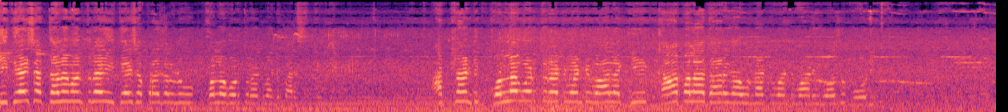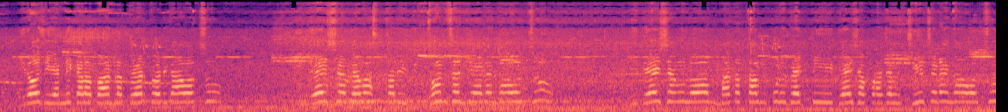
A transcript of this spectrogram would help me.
ఈ దేశ ధనవంతులే ఈ దేశ ప్రజలను కొల్లగొడుతున్నటువంటి పరిస్థితి. అట్లాంటి కొల్లగొడుతున్నటువంటి వాళ్ళకి కాపలాదారుగా ఉన్నటువంటి వాడు ఈరోజు మోడీ. ఈరోజు ఎన్నికల బాండ్ల పేరుతోటి కావచ్చు ఈ దేశ వ్యవస్థని ధ్వంసం చేయడం కావచ్చు ఈ దేశంలో మత తలుపులు పెట్టి ఈ దేశ ప్రజలను చీల్చడం కావచ్చు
